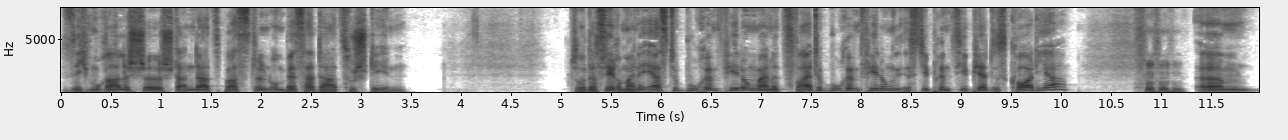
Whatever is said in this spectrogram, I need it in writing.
sich moralische Standards basteln, um besser dazustehen. So, das wäre meine erste Buchempfehlung. Meine zweite Buchempfehlung ist die Principia Discordia. ähm,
